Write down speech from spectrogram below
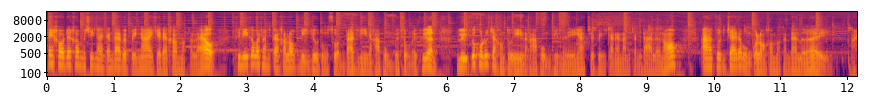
ให้เขาได้เข้ามาใช้งานกันได้แบบง่ายแค่ได้เข้ามากันแล้ว ทีนี้ก็มาทำการคัดลอกลิงก์อยู่ตรงส่วนด้านนี้นะครับผมไปส่งให้เพื่อน หรือก็คนรู้จักของตัวเองนะครับผมเพียงเท่านี้ก็จะเป็นการแนะนำกันได้แล้วเนาะอ่าสนใจแล้วผมก็ลองเข้ามากันได้เลยอะ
